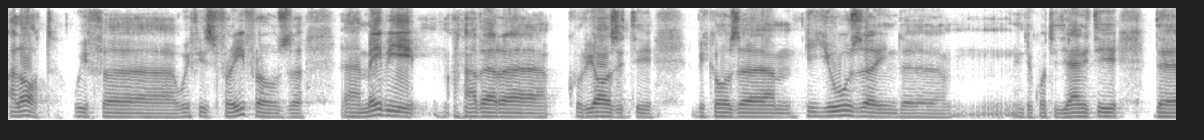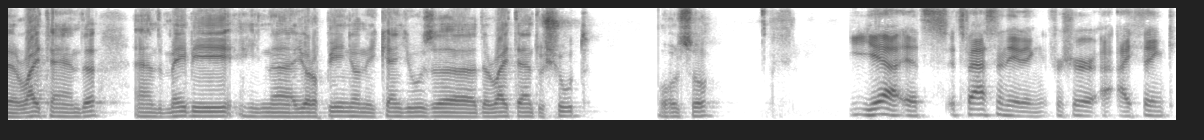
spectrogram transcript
a lot with uh, with his free throws. Uh, maybe another uh, curiosity because um, he used in the in the quotidianity the right hand, and maybe in uh, your opinion he can use uh, the right hand to shoot also. Yeah, it's it's fascinating for sure. I, I think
